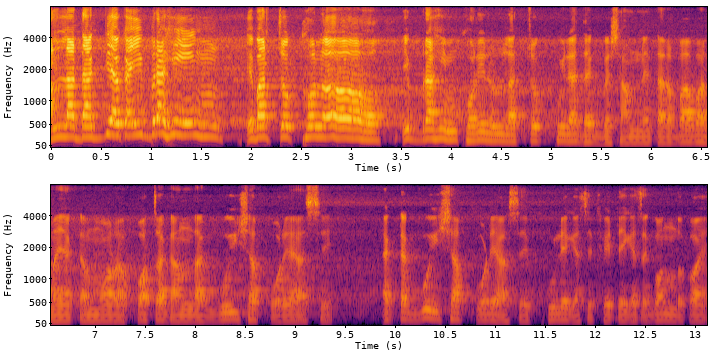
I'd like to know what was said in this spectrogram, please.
আল্লাহ ডাক দিয়া কয়, ইব্রাহিম, এবার চোখ খোলো। ইব্রাহিম খলিলুল্লাহ চোখ খুইলা দেখবে, সামনে তার বাবা নাই, একটা মরা পচা গান্দা গুই সাপ পড়ে আছে। একটা গুই সাপ পড়ে আছে, ফুলে গেছে, ফেটে গেছে, গন্ধ কয়।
